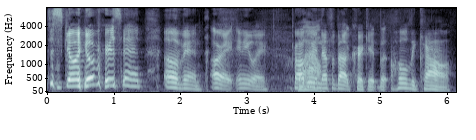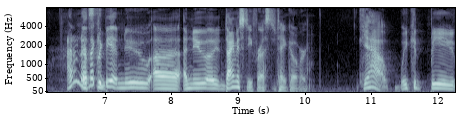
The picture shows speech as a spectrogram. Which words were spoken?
just going over his head. Oh man. All right. Anyway, probably Wow. enough about cricket, but holy cow. I don't know. That could the- be a new uh, a new uh, dynasty for us to take over. Yeah, we could be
